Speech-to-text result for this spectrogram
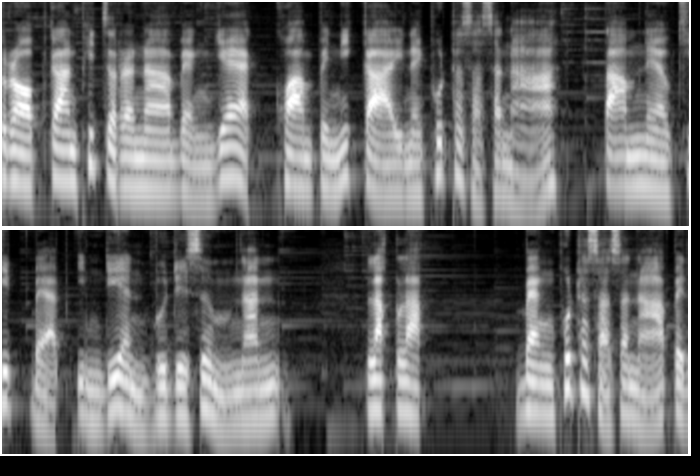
กรอบการพิจารณาแบ่งแยกความเป็นนิกายในพุทธศาสนา ตามแนวคิดแบบอินเดียนบูดิซึมนั้น หลักๆ แบ่งพุทธศาสนาเป็น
